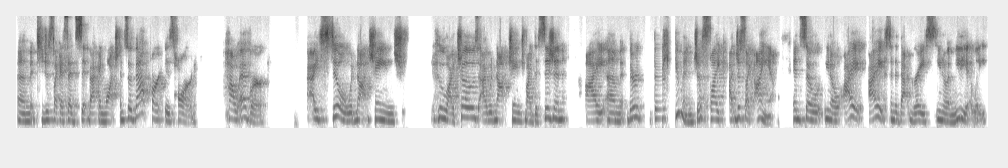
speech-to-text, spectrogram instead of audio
um, to just, like I said, sit back and watch. And so that part is hard. However, I still would not change who I chose. I would not change my decision. I um they're they're human just like just like I am. And so, you know, I I extended that grace, you know, immediately.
